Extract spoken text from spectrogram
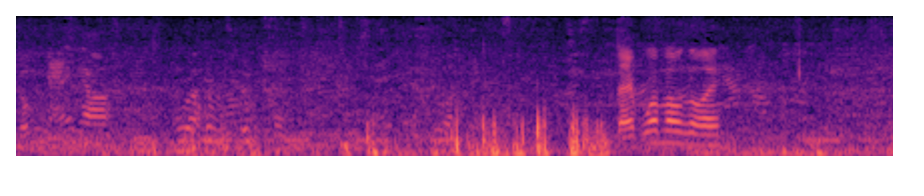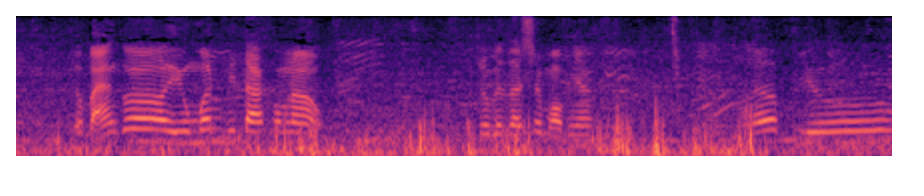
Cũng nhảy không? đẹp quá mọi người. Các bạn có yêu mến Vita không nào? Cho Vita số 1 nha. Love you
